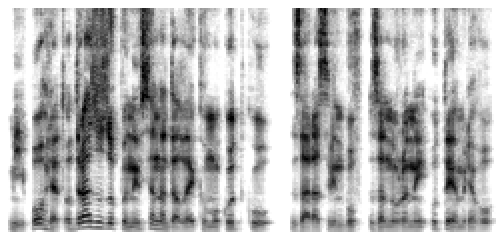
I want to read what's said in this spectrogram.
Мій погляд одразу зупинився на далекому кутку. Зараз він був занурений у темряву,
